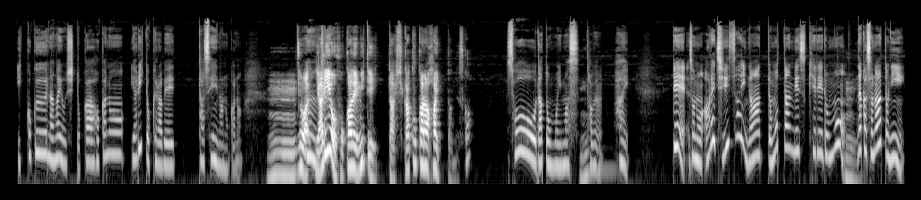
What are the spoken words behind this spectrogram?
一国長吉とか他の槍と比べたせいなのかな。うーん。要は、うん。槍を他で見ていった比較から入ったんですか？そうだと思います。うん。多分。はいでそのあれ小さいなって思ったんですけれども、うん。なんかその後に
